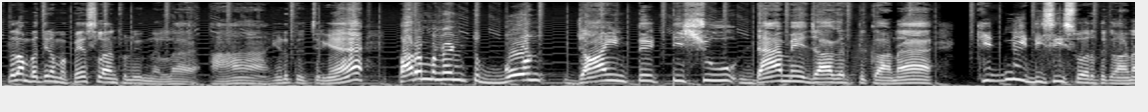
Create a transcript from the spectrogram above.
இதெல்லாம் பற்றி நம்ம பேசலாம்னு சொல்லியிருந்தேன்ல. ஆ எடுத்து வச்சிருக்கேன். Permanent bone joint tissue damage ஆகிறதுக்கான கிட்னி டிசீஸ் வரதுக்கான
